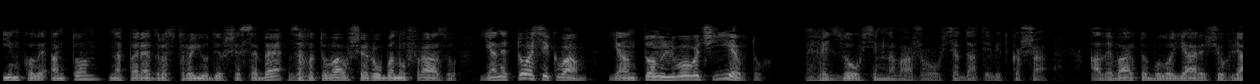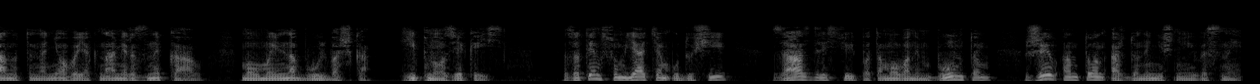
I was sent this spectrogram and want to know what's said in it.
Інколи Антон, наперед розтроюдивши себе, заготувавши рубану фразу Я не Тосік вам, я Антон Львович Євтух, геть зовсім наважувався дати від коша, але варто було Яричу глянути на нього, як намір зникав, мов мильна бульбашка, гіпноз якийсь. З отим сум'яттям у душі, заздрістю і потамованим бунтом жив Антон аж до нинішньої весни.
